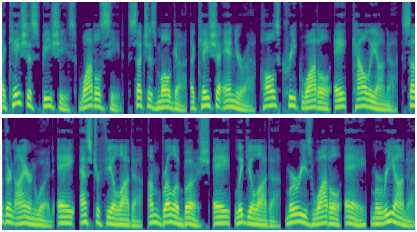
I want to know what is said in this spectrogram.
Acacia species wattleseed, such as mulga Acacia aneura, Halls Creek wattle A. cowleyana, southern ironwood A. estrophiolata, umbrella bush A. ligulata, Murray's wattle A. murrayana,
